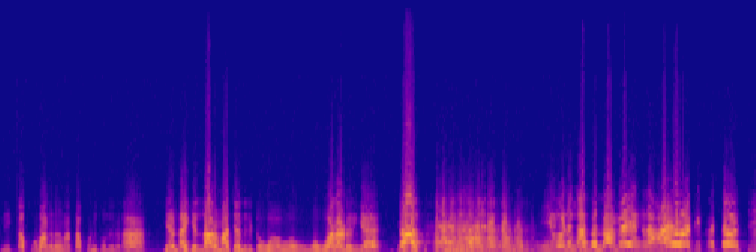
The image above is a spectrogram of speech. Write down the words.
நீ கப்பு வாங்கினது நான் தப்புன்னு சொல்லலடா. ஏன்டா எல்லாருமா ஒ- உரள்றீங்க நீ ஒழுங்கா சொல்லாம எங்களை ஆயிரம் வாட்டி கட்ட வச்சு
